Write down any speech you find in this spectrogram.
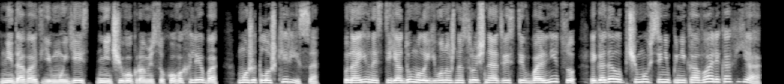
не давать ему есть ничего, кроме сухого хлеба, может, ложки риса. По наивности я думала, его нужно срочно отвезти в больницу и гадала, почему все не паниковали, как я.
